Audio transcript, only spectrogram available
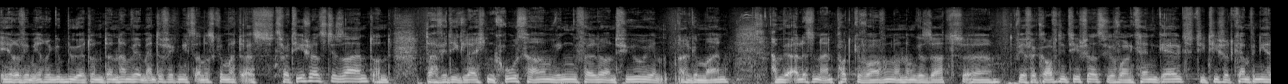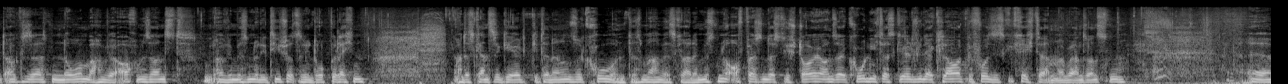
Ehre wem Ehre gebührt. Und dann haben wir im Endeffekt nichts anderes gemacht als zwei T-Shirts designt und da wir die gleichen Crews haben, Wingenfelder und Fury allgemein, haben wir alles in einen Pott geworfen und haben gesagt, äh, wir verkaufen die T-Shirts, wir wollen kein Geld. Die T-Shirt Company hat auch gesagt, no, machen wir auch umsonst. Wir müssen nur die T-Shirts und den Druck belechen. Und das ganze Geld geht dann an unsere Crew und das machen wir jetzt gerade. Wir müssen nur aufpassen, dass die Steuer unserer Crew nicht das Geld wieder klaut, bevor sie es gekriegt haben. Aber ansonsten äh,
